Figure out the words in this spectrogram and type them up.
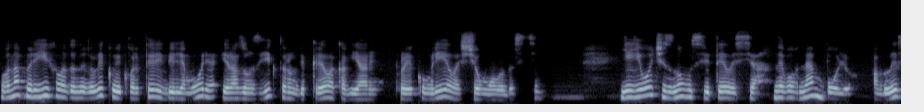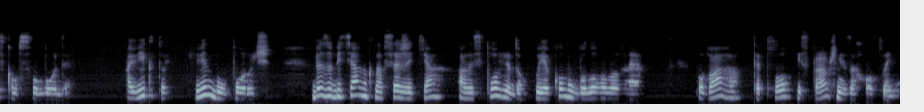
Вона переїхала до невеликої квартири біля моря і разом з Віктором відкрила кав'ярню, про яку мріяла ще в молодості. Її очі знову світилися не вогнем болю, а блиском свободи. А Віктор Він був поруч, без обіцянок на все життя, але з поглядом, у якому було головне повага, тепло і справжнє захоплення.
